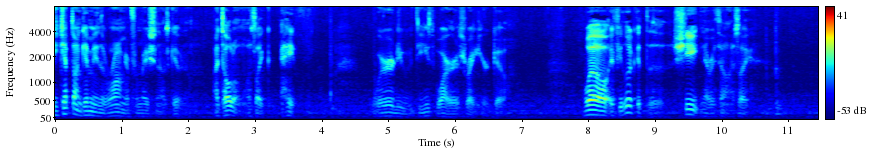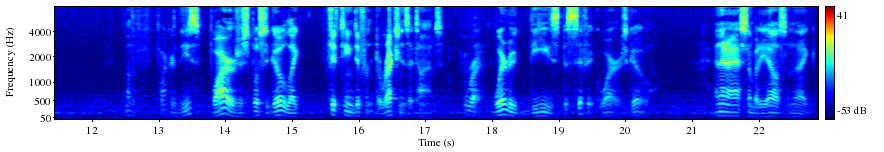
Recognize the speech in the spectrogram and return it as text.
he kept on giving me the wrong information I was giving him. I told him, I was like, hey, where do these wires right here go? Well, if you look at the sheet and everything, I was like, motherfucker, these wires are supposed to go like 15 different directions at times Right. where do these specific wires go? And then I asked somebody else, and like,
